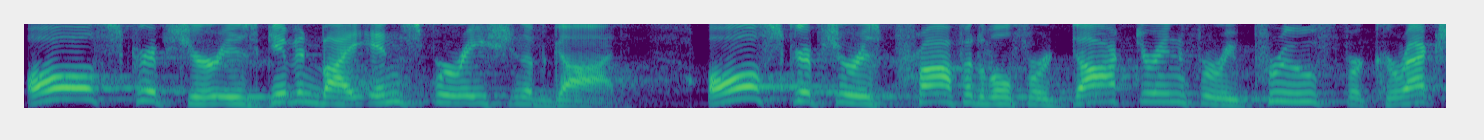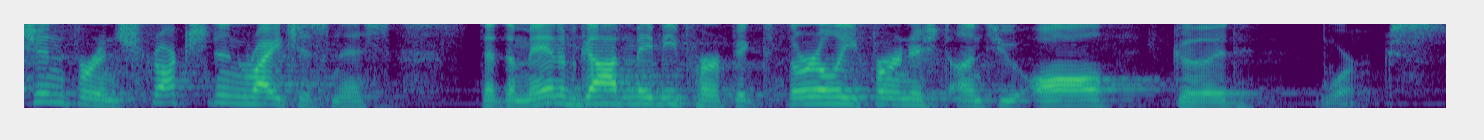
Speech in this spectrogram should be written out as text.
All scripture is given by inspiration of God all scripture is profitable for doctrine, for reproof, for correction, for instruction in righteousness, that the man of God may be perfect, thoroughly furnished unto all good works.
